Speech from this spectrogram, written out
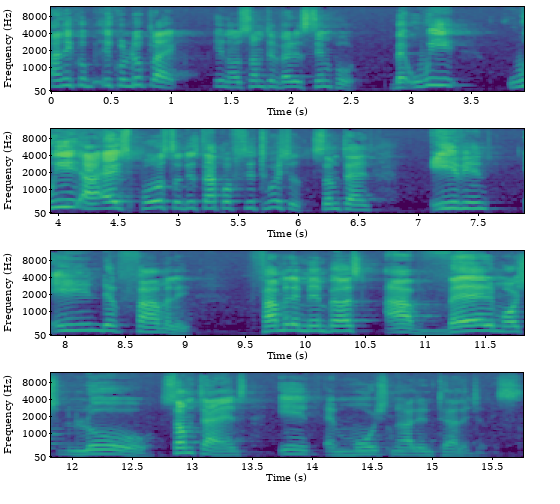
And it could, it could look like, you know, something very simple. But we, we are exposed to this type of situation. Sometimes even in the family. Family members are very much low, sometimes in emotional intelligence.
